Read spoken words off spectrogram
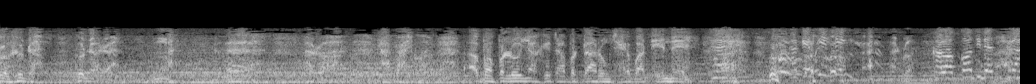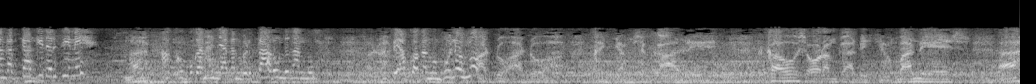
Aduh, sudah, sudah, dah. Eh, aduh, napasku. Apa perlunya kita bertarung sehebat ini? Heh, kakek. Aduh, Kalau kau tidak segera angkat kaki dari sini, Hah? aku bukan hanya akan bertarung denganmu, tapi aku akan membunuhmu. aduh, aduh, kejam sekali. Kau seorang gadis yang manis. Ah,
